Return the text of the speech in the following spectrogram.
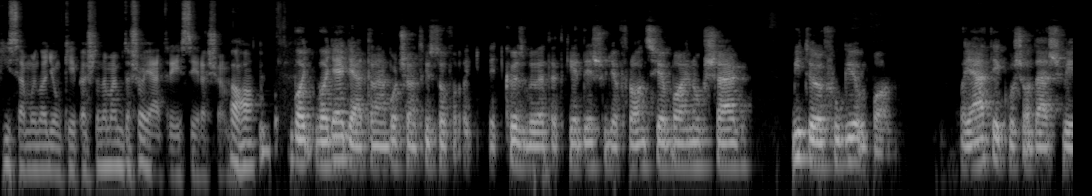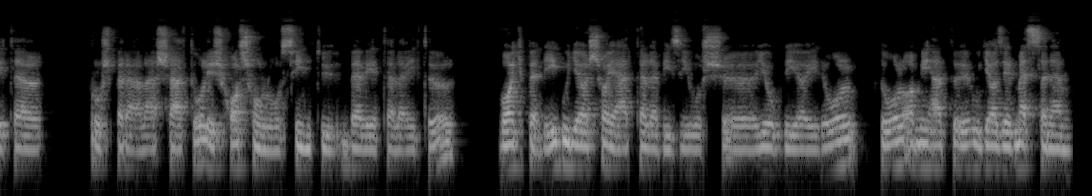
hiszem, hogy nagyon képes lenne, mint a saját részére sem. Aha. Vagy, vagy egyáltalán, bocsánat, Krisztof, egy közbevetett kérdés, hogy a francia bajnokság mitől függ jobban? A játékos adásvétel prosperálásától és hasonló szintű bevételeitől, vagy pedig ugye a saját televíziós jogdíjairól, ami hát ugye azért messze nem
